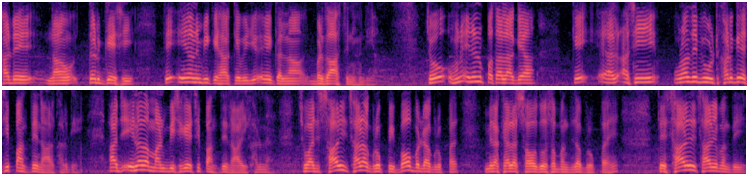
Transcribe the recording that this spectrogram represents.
ਸਾਡੇ ਨਾਲੋਂ ਤਿੜ ਗਏ ਸੀ ਤੇ ਇਹਨਾਂ ਨੇ ਵੀ ਕਿਹਾ ਕਿ ਵੀ ਜੀ ਇਹ ਗੱਲਾਂ ਬਰਦਾਸ਼ਤ ਨਹੀਂ ਹੁੰਦੀਆਂ। ਜੋ ਹੁਣ ਇਹਨਾਂ ਨੂੰ ਪਤਾ ਲੱਗ ਗਿਆ ਕਿ ਅਸੀਂ ਉਹਨਾਂ ਦੇ ਵੀ ਉਲਟ ਖੜ ਗਏ, ਅਸੀਂ ਪੰਥ ਦੇ ਨਾਲ ਖੜ ਗਏ। ਅੱਜ ਇਹਨਾਂ ਦਾ ਮਨ ਵੀ ਸੀਗਾ ਅਸੀਂ ਪੰਥ ਦੇ ਨਾਲ ਹੀ ਖੜਨਾ ਸੋ ਅੱਜ ਸਾਰੀ, ਸਾਰਾ ਗਰੁੱਪ ਹੀ, ਬਹੁਤ ਵੱਡਾ ਗਰੁੱਪ ਹੈ। ਮੇਰਾ ਖਿਆਲ ਹੈ 100 200 ਬੰਦੇ ਦਾ ਗਰੁੱਪ ਹੈ ਇਹ। ਤੇ ਸਾਰੇ ਦੇ ਸਾਰੇ ਬੰਦੇ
